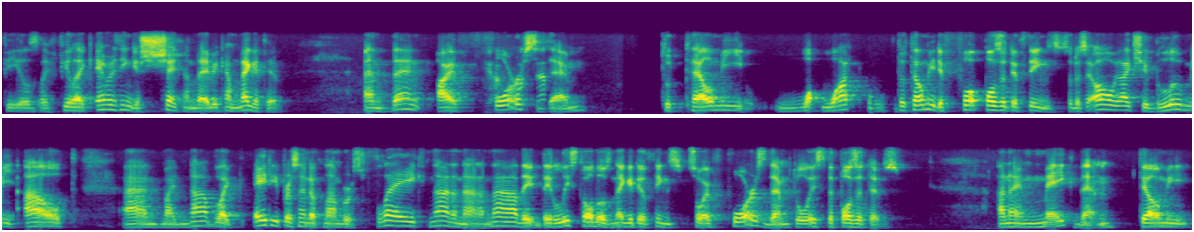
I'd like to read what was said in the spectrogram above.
feels, I feel like everything is shit and they become negative. And then I force them to tell me what, what to tell me the four positive things. So they say, oh, it actually blew me out, and my num like 80% of numbers flake. Nah, nah, nah, nah, nah. They they list all those negative things. So I force them to list the positives, and I make them tell me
